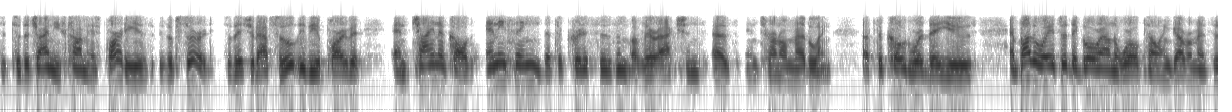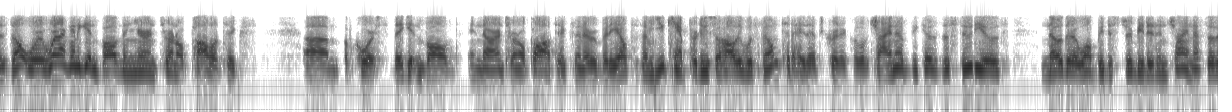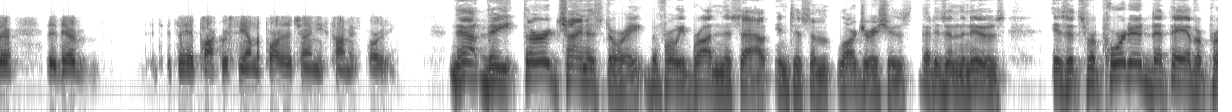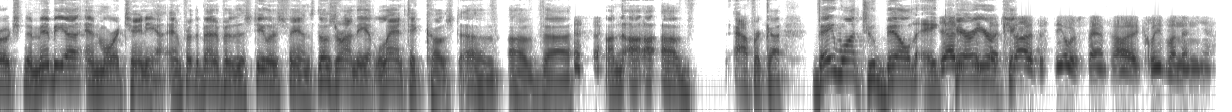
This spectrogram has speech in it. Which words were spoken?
to, to the Chinese Communist Party is, is absurd. So they should absolutely be a part of it. And China calls anything that's a criticism of their actions as internal meddling. That's the code word they use. And by the way, it's what they go around the world telling governments is don't worry, we're not going to get involved in your internal politics. Um, of course, they get involved in our internal politics and everybody else's. I mean, you can't produce a Hollywood film today that's critical of China because the studios know that it won't be distributed in China. So they're they're it's a hypocrisy on the part of the Chinese Communist Party. Now, the third China story, before we broaden this out into some larger issues that is in the news, is it's reported that they have approached Namibia and Mauritania. And for the benefit of the Steelers fans, those are on the Atlantic coast of of uh, on, uh, of Africa. They want to build a yeah, carrier. Ca- shot at the Steelers fans, huh? Cleveland and yeah.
